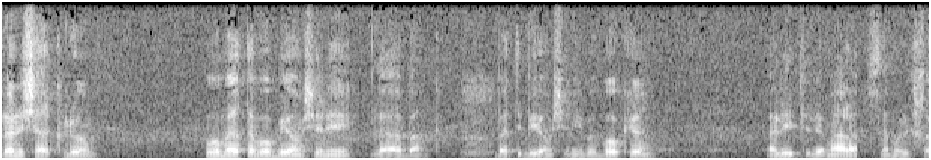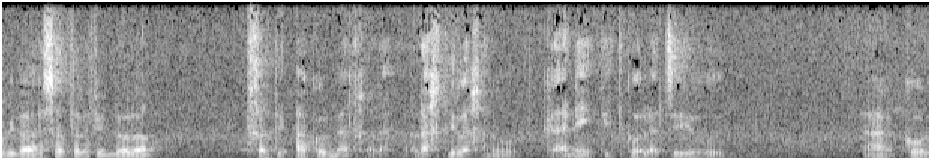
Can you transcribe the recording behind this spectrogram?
לא נשאר כלום. הוא אומר, תבוא ביום שני לבנק. באתי ביום שני בבוקר, עליתי למעלה, שמו לי חבילה, עשרת אלפים דולר. התחלתי הכל מההתחלה. הלכתי לחנות, קניתי את כל הציוד, הכל,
